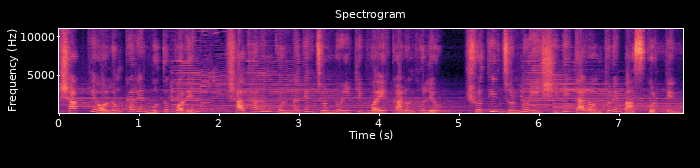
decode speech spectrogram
সাপকে অলঙ্কারের মতো পড়েন সাধারণ কন্যাদের জন্য এটি ভয়ের কারণ হলেও সতীর জন্য এই শিবই তার অন্তরে বাস করতেন।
